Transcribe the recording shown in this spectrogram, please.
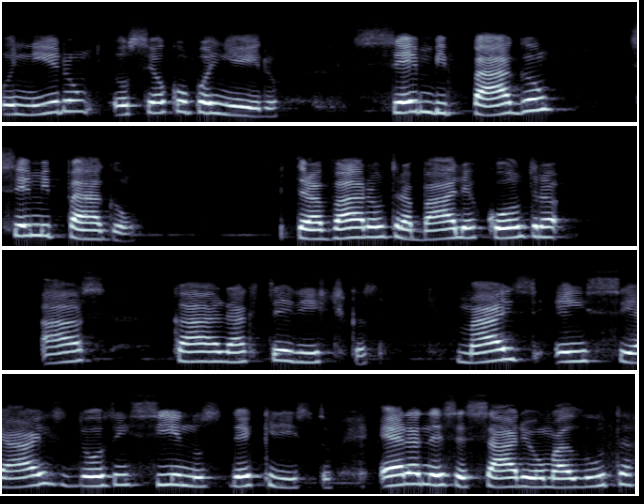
uniram ao seu companheiro, semi-pagam, semi-pagam, travaram trabalho contra as características mais essenciais dos ensinos de Cristo. Era necessário uma luta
